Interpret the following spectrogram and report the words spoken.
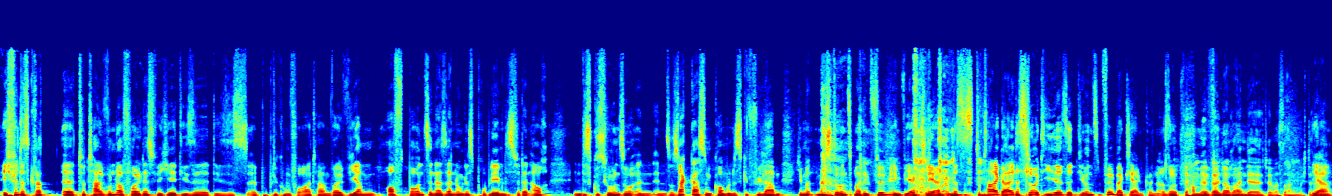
Ich finde das gerade äh, total wundervoll, dass wir hier diese, dieses äh, Publikum vor Ort haben, weil wir haben oft bei uns in der Sendung das Problem, dass wir dann auch in Diskussionen so in, in so Sackgassen kommen und das Gefühl haben, jemand müsste uns mal den Film irgendwie erklären. Und das ist total geil, dass Leute hier sind, die uns einen Film erklären können. Also, wir haben ja gleich noch einen, der, der was sagen möchte. Ja.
